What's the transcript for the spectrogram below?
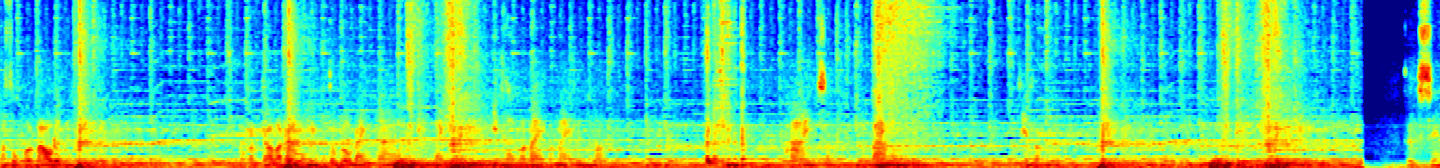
nó phục hồi máu được này. Mà con chó ba đầu mình tốc độ đánh à mình đánh ít hơn con này con này thì nó hai xong ba chết rồi. Thử xem.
